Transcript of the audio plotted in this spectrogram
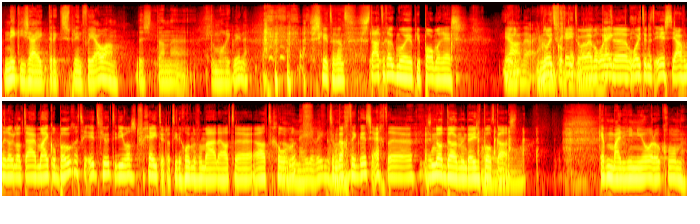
Nicky zei, ik trek de sprint voor jou aan. Dus dan, eh toen mocht ik winnen. Schitterend. Staat er ook mooi op je palmares. Ja, nou, Nooit vergeten hoor. We hebben ooit, Kijk, eh, ooit in het eerste jaar van de Rode Lantaarn Michael Bogert geïnterviewd. Die was het vergeten dat hij de Ronde van Maden had, eh, had gewonnen. Oh, nee, dat weet ik nog Toen wel. dacht ik, dit is echt eh, is not done in deze podcast. Oh. Ik heb hem bij de junior ook gewonnen.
